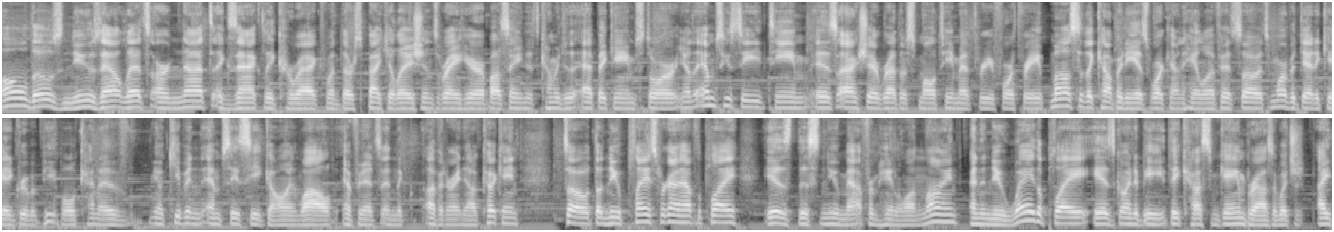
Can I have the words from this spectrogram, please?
all those news outlets are not exactly correct with their speculations right here about saying it's coming to the Epic Game Store. You know, the MCC team is actually a rather small team at 343. Most of the company is working on Halo Infinite, so it's more of a dedicated group of people kind of, you know, keeping MCC going while Infinite's in the oven right now cooking. So the new place we're going to have to play is this new map from Halo Online, and the new way to play is going to be the custom game browser, which I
